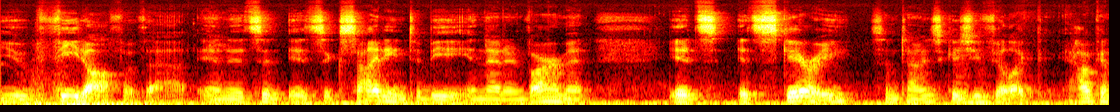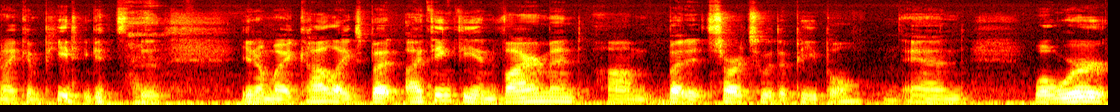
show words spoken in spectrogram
you feed off of that, and it's it's exciting to be in that environment. It's it's scary sometimes because you Mhm. feel like how can I compete against the, you know, my colleagues. But I think the environment, um, but it starts with the people, and what we're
